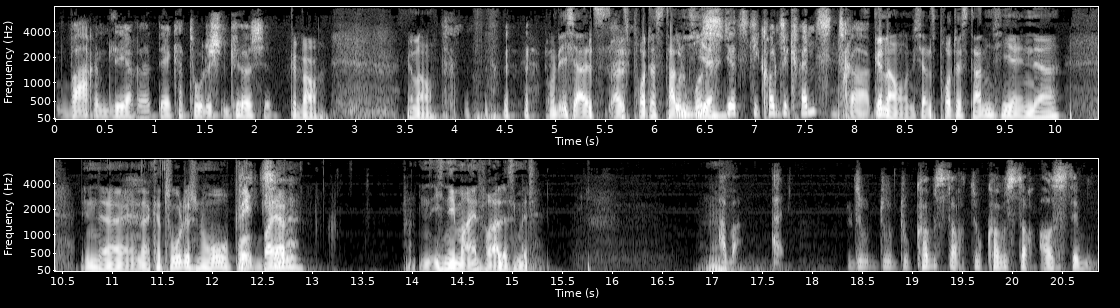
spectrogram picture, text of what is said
wahren Lehre der katholischen Kirche. Genau. Genau. Und ich als, als Protestant und hier. muss jetzt die Konsequenzen tragen. Genau. Und ich als Protestant hier in der, in der, in der katholischen Hochburg Bitte? Bayern. Ich nehme einfach alles mit. Ja. Aber äh, du, du, du kommst doch, du kommst doch aus dem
